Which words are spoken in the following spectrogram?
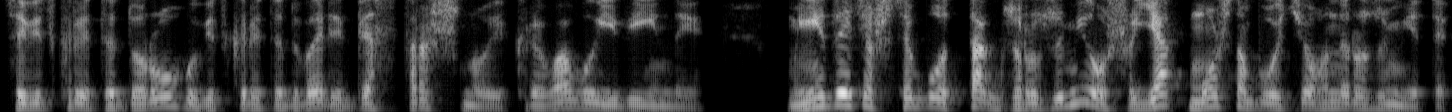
це відкрити дорогу, відкрити двері для страшної кривавої війни. Мені здається, що це було так зрозуміло, що як можна було цього не розуміти.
